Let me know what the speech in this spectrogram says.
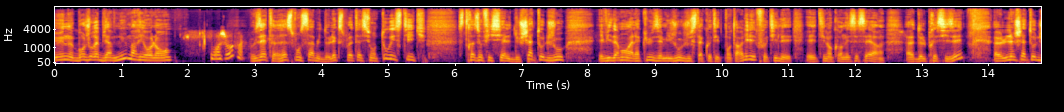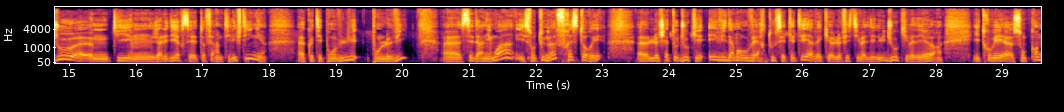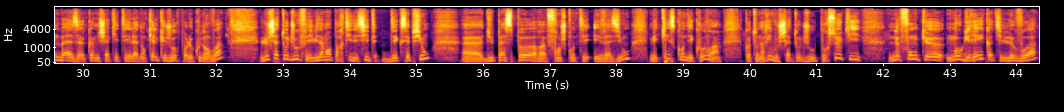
Une, bonjour et bienvenue Marie Roland. Bonjour. Vous êtes responsable de l'exploitation touristique, c'est très officiel, du château de Joux, évidemment à la Cluse et Mijoux, juste à côté de Pontarlier, faut-il et est-il encore nécessaire euh, de le préciser? Euh, le château de Joux, euh, qui, j'allais dire, s'est offert un petit lifting, côté Pont-Levis, euh, ces derniers mois. Ils sont tout neufs, restaurés. Euh, le château de Joux qui est évidemment ouvert tout cet été avec euh, le festival des Nuits de Joux qui va d'ailleurs y trouver son camp de base comme chaque été là dans quelques jours pour le coup d'envoi. Le château de Joux fait évidemment partie des sites d'exception du passeport Franche-Comté Évasion. Mais qu'est-ce qu'on découvre quand on arrive au château de Joux? Pour ceux qui ne font que maugrer quand ils le voient,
